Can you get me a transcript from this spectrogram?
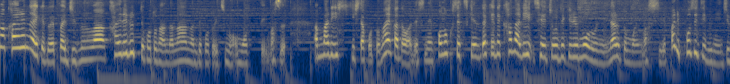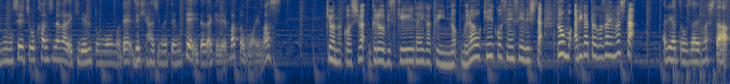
は変えれないけどやっぱり自分は変えれるってことなんだななんてことをいつも思っています。あんまり意識したことない方はですねこの癖つけるだけでかなり成長できるモードになると思いますしやっぱりポジティブに自分の成長を感じながら生きれると思うのでぜひ始めてみていただければと思います。今日の講師はグロービス経営大学院の村尾恵子先生でした。どうもありがとうございました。ありがとうございました。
